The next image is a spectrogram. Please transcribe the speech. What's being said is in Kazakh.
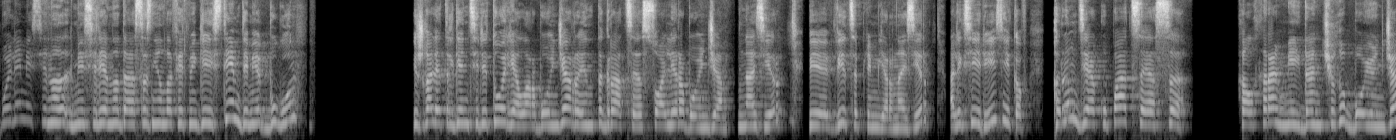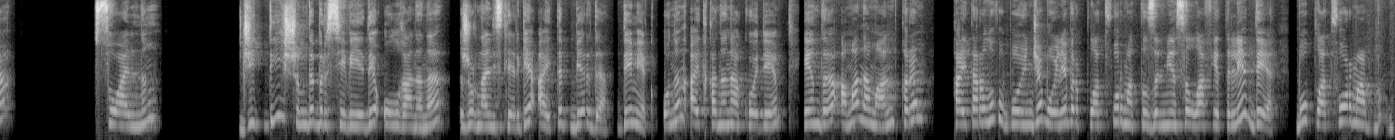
Бөлі меселені да сізден лаф етмеге істеймін демек бүгін Ишғал территориялар бойынша реинтеграция суалері бойынша Назир, вице-премьер Назир Алексей Резников Қырым деоккупациясы халқара мейданчығы бойынша суалының жиддий шымды бір севиеде олғанына журналистлерге айтып берді демек оның айтқанына көде, енді аман аман қырым қайтарылуы бойынша бойлы бір платформа тізілмесі лаф де Бұл платформа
